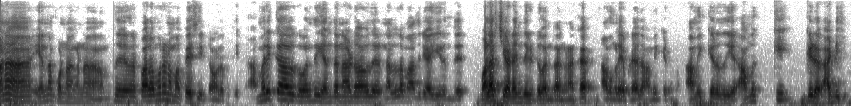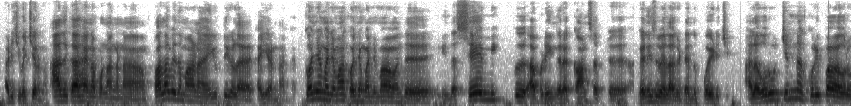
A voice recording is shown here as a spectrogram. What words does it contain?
ஆனால் என்ன பண்ணாங்கன்னா பல முறை நம்ம பேசிட்டோம் அதை பற்றி அமெரிக்காவுக்கு வந்து எந்த நாடாவது நல்ல மாதிரியாக இருந்து வளர்ச்சி அடைந்துக்கிட்டு வந்தாங்கனாக்க அவங்கள எப்படியாவது அமைக்கணும். அமைக்கிறது தூக்கி கீழே அடி அடிச்சு வச்சிடணும் அதுக்காக என்ன பண்ணாங்கன்னா பலவிதமான யுத்திகளை கையாண்டாங்க. கொஞ்சம் கொஞ்சமாக கொஞ்சம் கொஞ்சமாக வந்து இந்த சேமிப்பு அப்படிங்கிற கான்செப்ட் வெனிசுவேலா கிட்டேருந்து போயிடுச்சு. அதில் ஒரு சின்ன குறிப்பாக ஒரு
